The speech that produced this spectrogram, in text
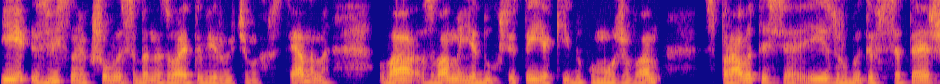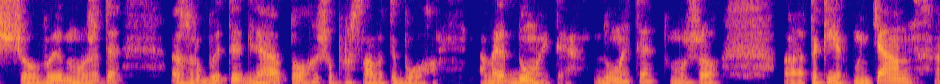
І, звісно, якщо ви себе називаєте віруючими християнами, з вами є Дух Святий, який допоможе вам справитися і зробити все те, що ви можете зробити для того, щоб прославити Бога. Але думайте, думайте, тому що е, такі, як Мунтян, е,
